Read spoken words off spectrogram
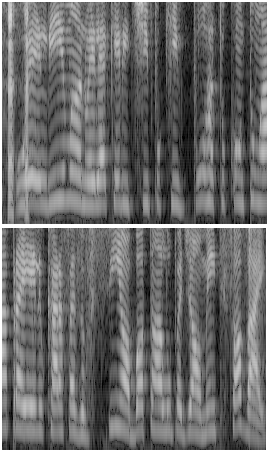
o Eli, mano, ele é aquele tipo que, porra, tu conta um A pra ele, o cara faz assim, ó, bota uma lupa de aumento e só vai.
